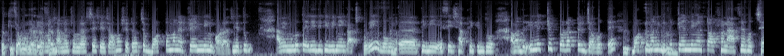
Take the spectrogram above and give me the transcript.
তো কি চমক Already আমার দেখাচ্ছেন সামনে চলে আসছে সেই চমক সেটা হচ্ছে বর্তমানে ট্রেন্ডিং করা। যেহেতু আমি মূলত এলইডি টিভি নিয়ে কাজ করি এবং টিভি এসির সাথে কিন্তু আমাদের ইলেকট্রিক প্রোডাক্টের জগতে বর্তমানে কিন্তু ট্রেন্ডিং একটা অপশন আছে হচ্ছে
